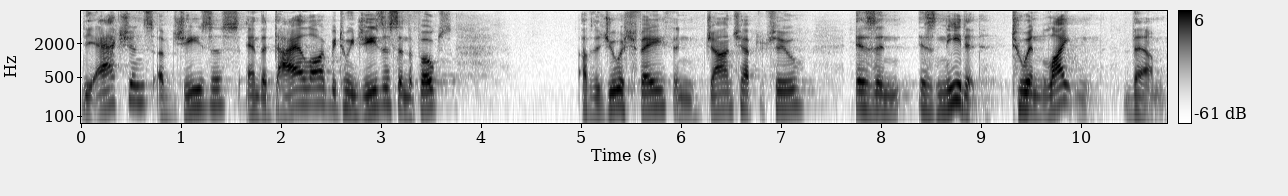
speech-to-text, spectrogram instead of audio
The actions of Jesus and the dialogue between Jesus and the folks of the Jewish faith in John chapter 2 is, in, is needed to enlighten them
